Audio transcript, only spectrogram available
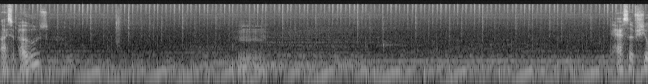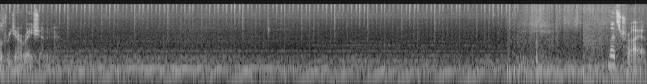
I suppose? Hmm. Passive shield regeneration. Let's try it.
